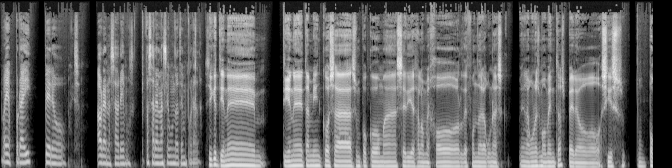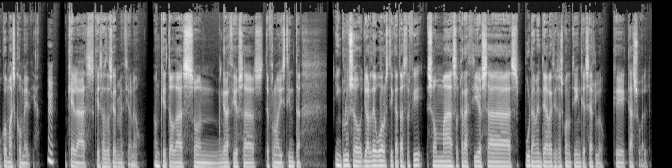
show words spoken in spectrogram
vayas por ahí, pero eso, ahora no sabremos qué pasará en la segunda temporada. Sí que tiene tiene también cosas un poco más serias, a lo mejor de fondo en, algunas, en algunos momentos, pero sí es un poco más comedia mm. que, las, que esas dos que has mencionado. Aunque todas son graciosas de forma distinta. Incluso George the Worst y Catastrophe son más graciosas, puramente graciosas cuando tienen que serlo, que casual.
